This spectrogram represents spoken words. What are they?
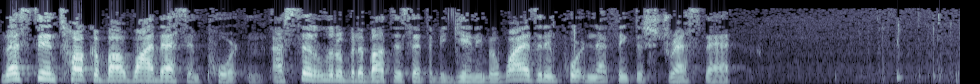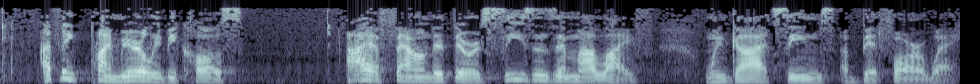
let's then talk about why that's important. I said a little bit about this at the beginning, but why is it important, I think, to stress that? I think primarily because I have found that there are seasons in my life when God seems a bit far away.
